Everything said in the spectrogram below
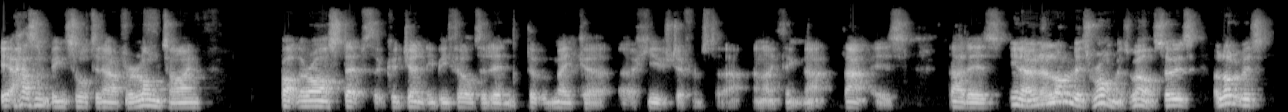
it hasn't been sorted out for a long time, but there are steps that could gently be filtered in that would make a, a huge difference to that. And I think that that is that is, you know, and a lot of it's wrong as well. So it's a lot of it's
